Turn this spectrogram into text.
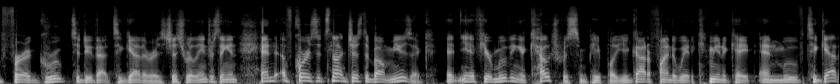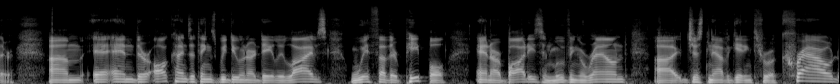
for a group to do that together is just really interesting. And and of course, it's not just about music. It, if you're moving a couch with some people, you got to find a way to communicate and move together. Um, and there are all kinds of things we do in our daily lives with other people and our bodies and moving around, uh, just navigating through a crowd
